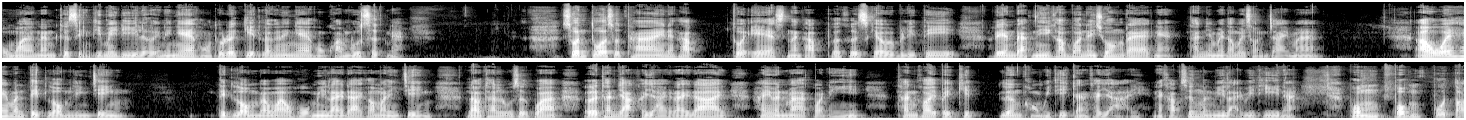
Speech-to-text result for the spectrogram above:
ผมว่านั้นคือสิ่งที่ไม่ดีเลยในแง่ของธุรกิจแล้วก็ในแง่ของความรู้สึกนะส่วนตัวสุดท้ายนะครับตัว S นะครับ ก็คือ scalability เรียนแบบนี้ครับว่าในช่วงแรกเนี่ย ท่านยังไม่ต้องไปสนใจมาก เอาไว้ให้มันติดลมจริง ๆ ติดลมแปลว่าโอ้โหมีรายได้เข้ามาจริง ๆ แล้วท่านรู้สึกว่าเออท่านอยากขยายรายได้ ให้มันมากกว่านี้ ท่านค่อยไปคิดเรื่องของวิธีการขยายนะครับ ซึ่งมันมีหลายวิธีนะผมผมพูดต่อ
